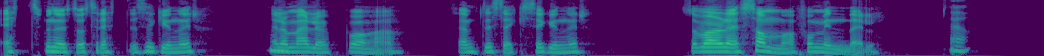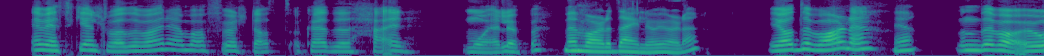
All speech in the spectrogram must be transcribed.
1 minutt og 30 sekunder, eller om jeg løper på 56 sekunder, så var det samme for min del. Ja. Jeg vet ikke helt hva det var. Jeg bare følte at OK, det her må jeg løpe. Men var det deilig å gjøre det? Ja, det var det. Ja. Men det var jo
